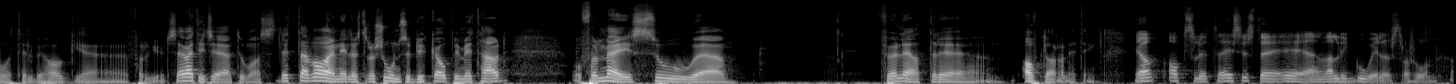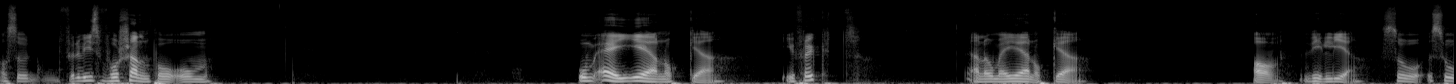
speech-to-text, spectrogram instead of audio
og til behag eh, for Gud. Så jeg vet ikke, Thomas. Dette var en illustrasjon som dukka opp i mitt hode. Og for meg så uh, føler jeg at det avklarer litt ting. Ja, absolutt. Jeg syns det er en veldig god illustrasjon. Altså, For det viser forskjellen på om Om jeg gjør noe i frykt, eller om jeg gjør noe av vilje, så, så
